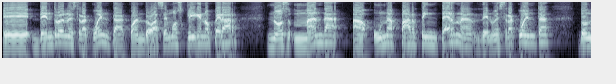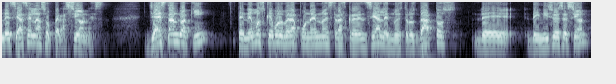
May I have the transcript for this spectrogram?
Eh, dentro de nuestra cuenta, cuando hacemos clic en operar, nos manda a una parte interna de nuestra cuenta donde se hacen las operaciones. Ya estando aquí, tenemos que volver a poner nuestras credenciales, nuestros datos de, inicio de sesión.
